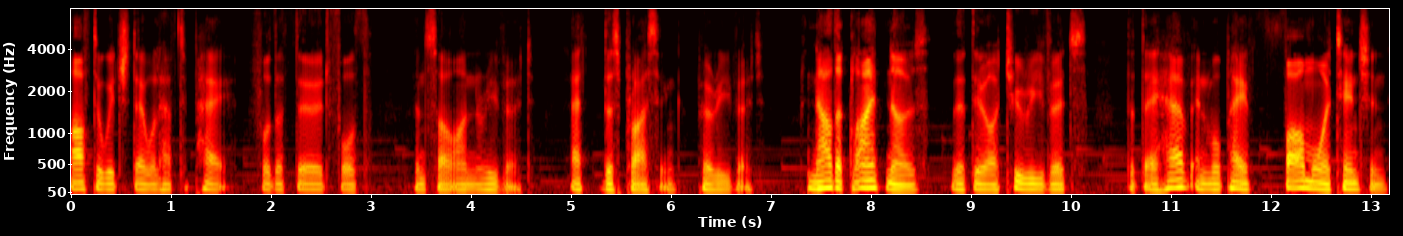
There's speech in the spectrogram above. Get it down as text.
after which they will have to pay for the third, fourth, and so on revert at this pricing per revert. Now the client knows that there are two reverts that they have and will pay far more attention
